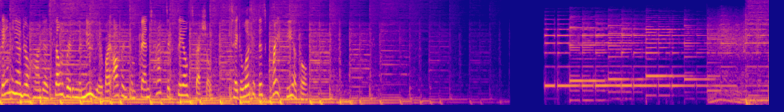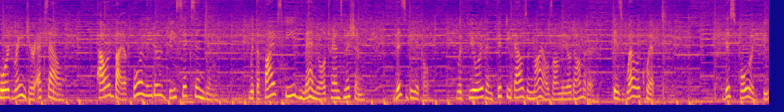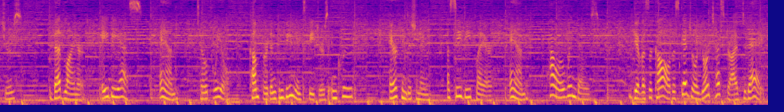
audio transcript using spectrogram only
San Leandro Honda is celebrating the new year by offering some fantastic sales specials. Take a look at this great vehicle. Ford Ranger XL, powered by a 4-liter V6 engine with a 5-speed manual transmission. This vehicle, with fewer than 50,000 miles on the odometer, is well equipped. This Ford features bedliner, ABS, and tilt wheel. Comfort and convenience features include air conditioning, a CD player, and power windows. Give us a call to schedule your test drive today.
